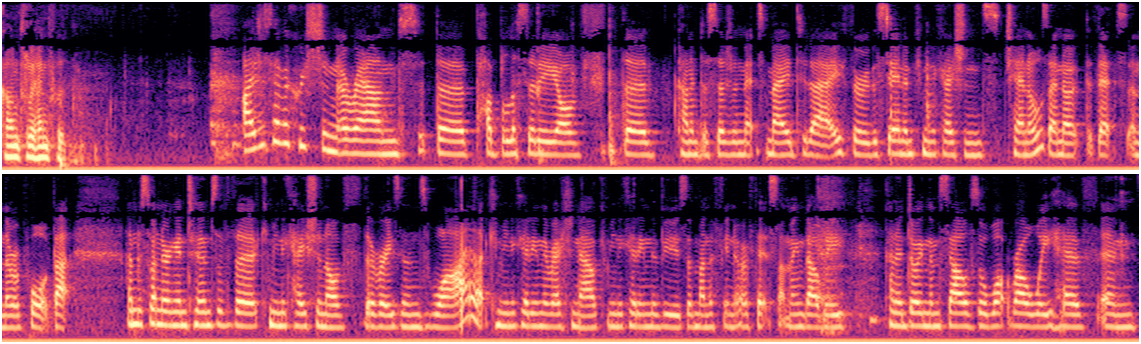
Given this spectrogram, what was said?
Councillor Handford. I just have a question around the publicity of the kind of decision that's made today through the standard communications channels. I note that that's in the report, but I'm just wondering, in terms of the communication of the reasons why, like communicating the rationale, communicating the views of mana whenua, if that's something they'll be kind of doing themselves, or what role we have in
